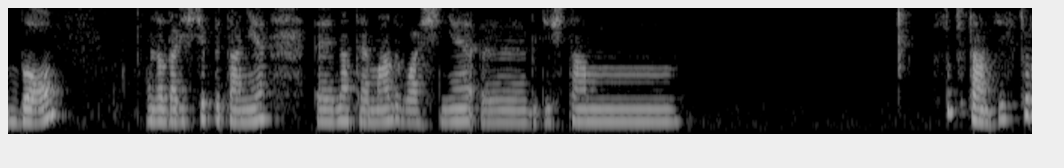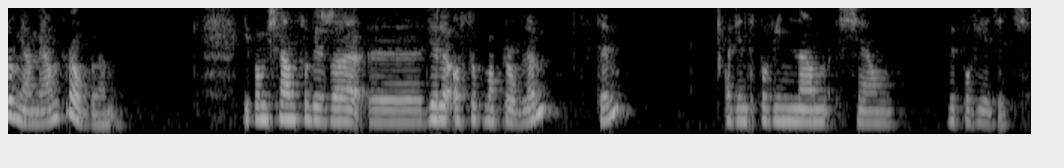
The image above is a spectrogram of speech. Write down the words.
bo zadaliście pytanie e, na temat właśnie e, gdzieś tam substancji, z którą ja miałam problem. I pomyślałam sobie, że e, wiele osób ma problem z tym, a więc powinnam się wypowiedzieć.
